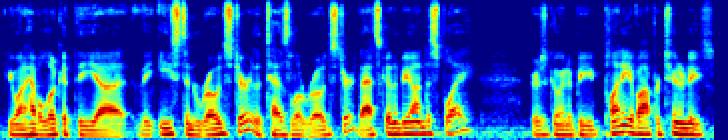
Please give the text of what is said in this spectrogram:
if you want to have a look at the uh, the Easton Roadster, the Tesla Roadster, that's going to be on display. There's going to be plenty of opportunities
